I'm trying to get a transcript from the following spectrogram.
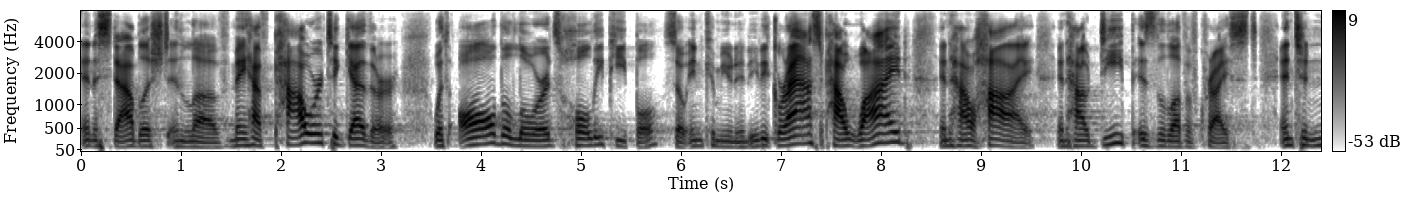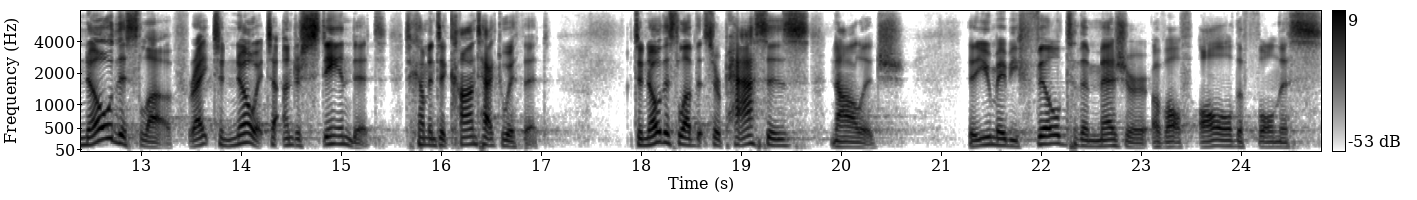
and established in love, may have power together with all the Lord's holy people, so in community, to grasp how wide and how high and how deep is the love of Christ, and to know this love, right? To know it, to understand it, to come into contact with it, to know this love that surpasses knowledge, that you may be filled to the measure of all, all the fullness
